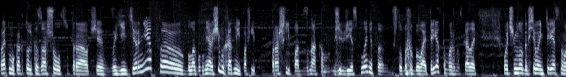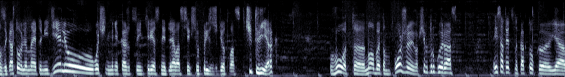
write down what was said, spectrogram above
Поэтому, как только зашел с утра вообще в интернет, э, благо у меня вообще выходные пошли, прошли под знаком VS Planet, что бывает редко, можно сказать. Очень много всего интересного заготовлено на эту неделю. Очень, мне кажется, интересный для вас всех сюрприз ждет вас в четверг. Вот, э, но об этом позже, вообще в другой раз. И, соответственно, как только я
